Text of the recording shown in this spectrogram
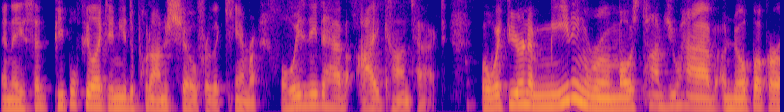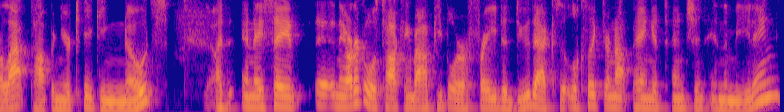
and they said people feel like they need to put on a show for the camera, always need to have eye contact. But if you're in a meeting room, most times you have a notebook or a laptop and you're taking notes. Yep. And they say, and the article was talking about how people are afraid to do that because it looks like they're not paying attention in the meeting.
